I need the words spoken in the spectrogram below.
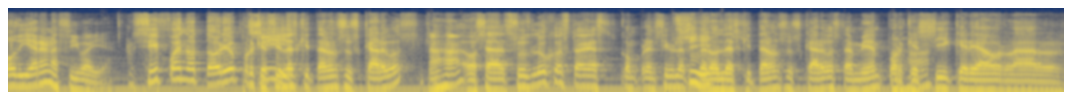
Odiaran así, vaya. Sí fue notorio porque sí. Sí. les quitaron sus cargos. Ajá. O sea, sus lujos todavía es comprensible, Sí. pero les quitaron sus cargos también porque Ajá. sí quería ahorrar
